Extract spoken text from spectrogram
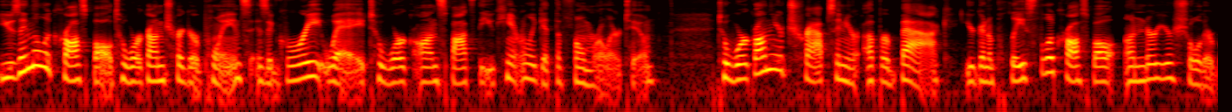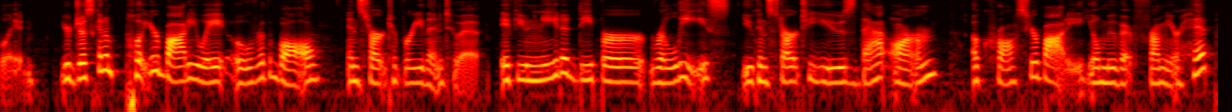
Using the lacrosse ball to work on trigger points is a great way to work on spots that you can't really get the foam roller to. To work on your traps in your upper back, you're going to place the lacrosse ball under your shoulder blade. You're just going to put your body weight over the ball and start to breathe into it. If you need a deeper release, you can start to use that arm across your body. You'll move it from your hip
